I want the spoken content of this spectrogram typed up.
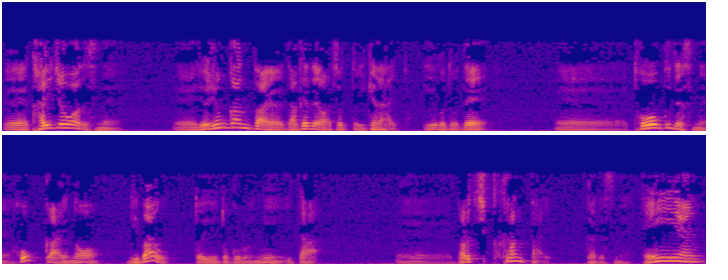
えー、海上はですね、えー、旅順艦隊だけではちょっといけないということで、えー、遠くですね、北海のリバウというところにいた、えー、バルチック艦隊がですね、延々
